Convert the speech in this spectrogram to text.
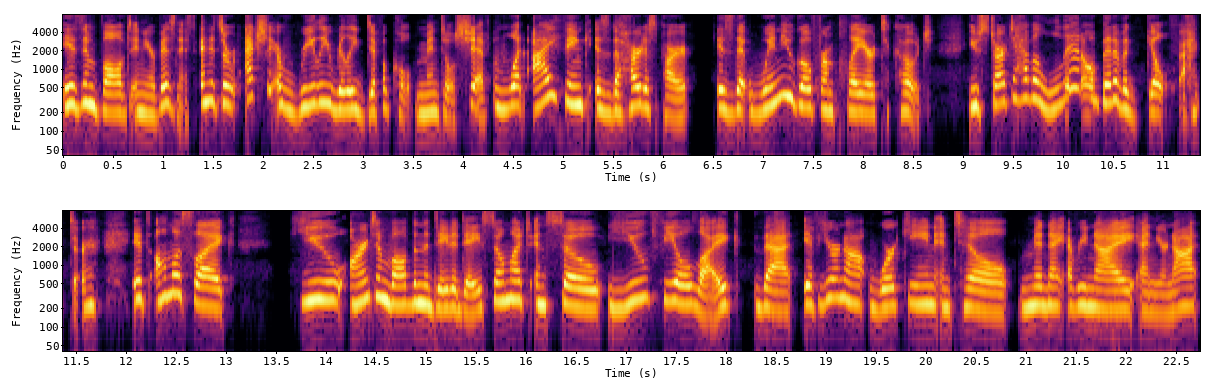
is involved in your business. And it's a, actually a really, really difficult mental shift. What I think is the hardest part is that when you go from player to coach, you start to have a little bit of a guilt factor. It's almost like you aren't involved in the day to day so much. And so you feel like that if you're not working until midnight every night and you're not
